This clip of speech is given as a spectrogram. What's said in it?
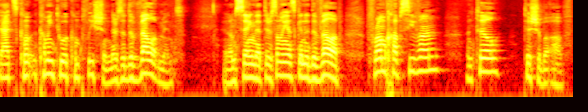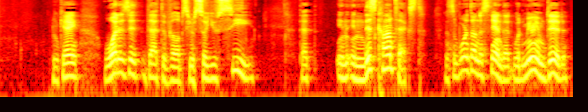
that's com- coming to a completion. There's a development. And I'm saying that there's something that's going to develop from Chav until Tisha B'Av. Okay? What is it that develops here? So you see that in, in this context, it's important to understand that what Miriam did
